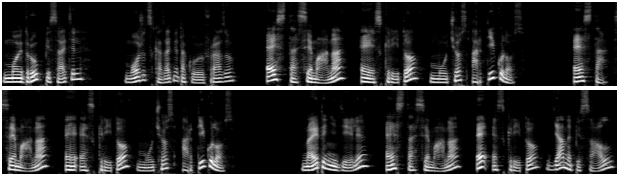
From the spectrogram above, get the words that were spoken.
Мой друг, писатель, может сказать мне такую фразу. Esta semana he escrito muchos artículos. Esta semana he escrito muchos artículos. На этой неделе, esta semana, he escrito, я написал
